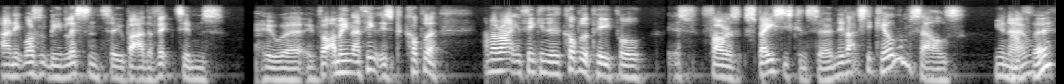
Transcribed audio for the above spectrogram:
and it wasn't being listened to by the victims who were involved. I mean, I think there's a couple of. Am I right in thinking there's a couple of people, as far as Spacey's concerned, they've actually killed themselves? You know, Have they?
